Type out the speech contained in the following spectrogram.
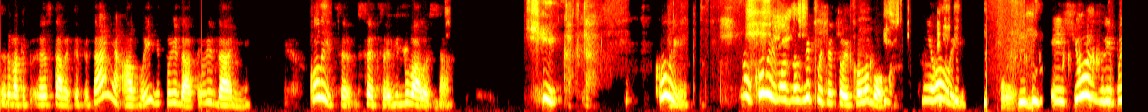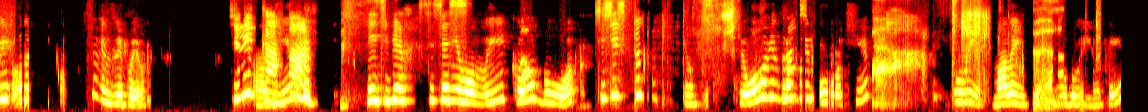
задавати, е, ставити питання, а ви відповідати. Оповідання. Коли це все це відбувалося? Когда? Коли? Ну, коли можна зліпити той колобок? Сніговий. І що ж зліпив Олексійко? Що він зліпив? А він я тебе сейчас, сніговий колобок. сейчас З чого він зробив очі? Були маленькі вуглинки.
